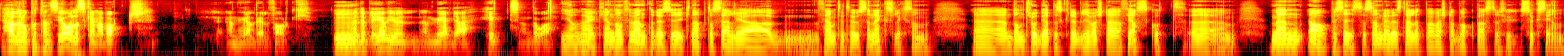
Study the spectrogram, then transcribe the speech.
det hade nog potential att skrämma bort en hel del folk. Mm. Men det blev ju en, en mega hit ändå. Ja, verkligen. De förväntade sig ju knappt att sälja mm, 50 000 ex liksom. Eh, De trodde ju att det skulle bli värsta fiaskot. Eh, Men ja, precis. Och sen blev det istället bara värsta blockbuster-succén.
